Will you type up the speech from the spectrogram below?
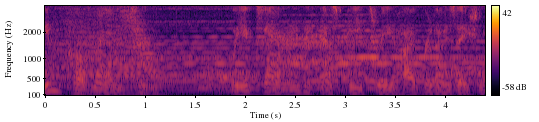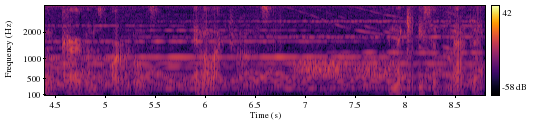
In program two, we examine the sp3 hybridization of carbon's orbitals and electrons. In the case of methane,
